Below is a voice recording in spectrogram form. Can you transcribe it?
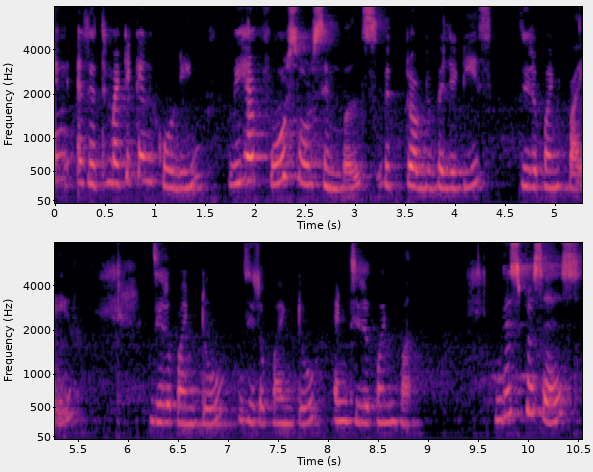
In arithmetic encoding, we have four source symbols with probabilities 0.5, 0.2, 0.2 and 0.1. In this process,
